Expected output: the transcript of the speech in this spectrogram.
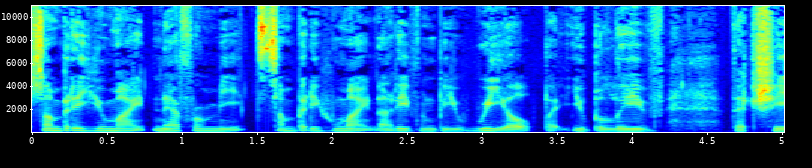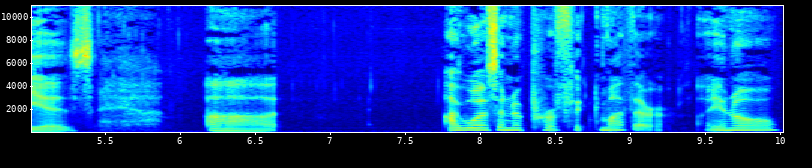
somebody you might never meet, somebody who might not even be real, but you believe that she is. Uh, I wasn't a perfect mother, you know.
